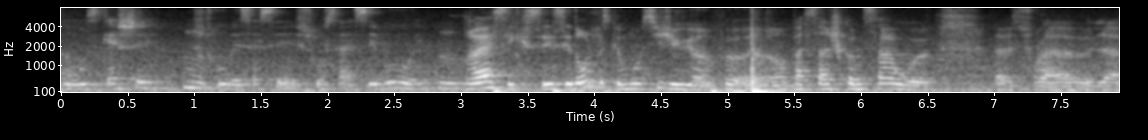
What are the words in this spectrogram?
vraiment se cacher. Mm. Je, trouve, et ça, je trouve ça assez beau. oui. Mm. Ouais, c'est, c'est, c'est drôle parce que moi aussi j'ai eu un peu euh, un passage comme ça où, euh, sur la, la-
